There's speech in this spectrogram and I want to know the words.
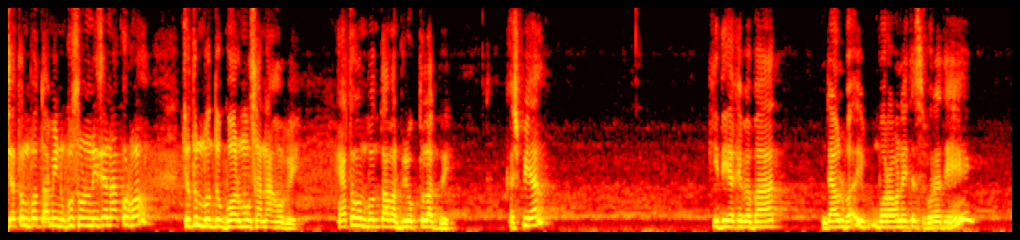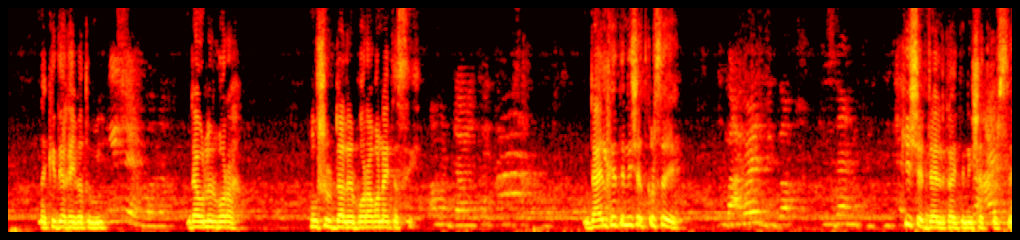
যতক্ষণ পর্যন্ত আমি গোসল নিজে না করব যতক্ষণ পর্যন্ত ঘর মোছা না হবে এতক্ষণ পর্যন্ত আমার বিরক্ত লাগবে। কাশপিয়া কি দিয়ে খাইবা ভাত? ডাউল বড়া বানাইতেছে বড়া দিয়ে হ্যাঁ? না কি দিয়ে খাইবা তুমি? ডাউলের বড়া মুসুর ডালের বড়া বানাইতেছি। ডাল খাইতে নিষেধ করছে। ডাইল নিষেধ কিসের ডাইল খাইতে নিষেধ করছে?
